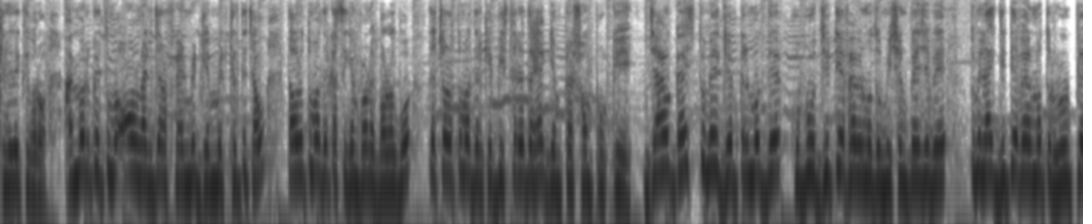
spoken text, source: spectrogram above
খেলে দেখতে পারো। আমি মনে করি তোমরা অনলাইনে যারা ফ্রেন্ড মেড গেম মেড খেলতে চাও, তাহলে তোমাদের কাছে গেমটা অনেক ভালো লাগবো। তো চলো তোমাদেরকে বিস্তারিত দেখাই গেমটার সম্পর্কে। যাই হোক গাইস তুমি এই গেমটার মধ্যে হুবু জিটিএফ এর মতো মিশন পেয়ে যাবে। তুমি লাইক জিটিএফ এর মতো রুল প্লে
